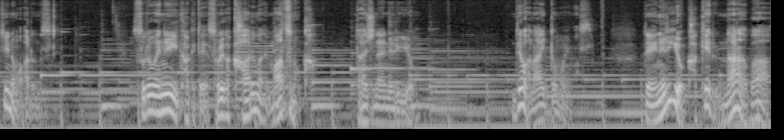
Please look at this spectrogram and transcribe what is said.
ていうのもあるんですね。それをエネルギーかけてそれが変わるまで待つのか、大事なエネルギーを。ではないと思います。で、エネルギーをかけるならば、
